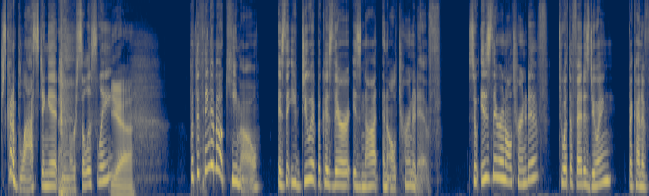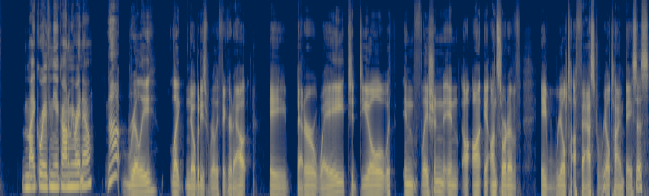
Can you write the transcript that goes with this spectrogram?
just kind of blasting it mercilessly. Yeah. But the thing about chemo is that you do it because there is not an alternative. So, is there an alternative to what the Fed is doing by kind of microwaving the economy right now? Not really. Like, nobody's really figured out a better way to deal with inflation in on, on sort of a real t- a fast real time basis,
